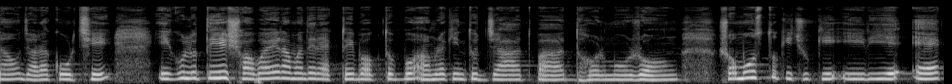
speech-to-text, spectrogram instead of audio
নাও যারা করছে, এগুলোতে সবাইয়ের আমাদের একটাই বক্তব্য, আমরা কিন্তু জাত, পাত, ধর্ম, রং, সমস্ত কিছুকে এড়িয়ে এক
